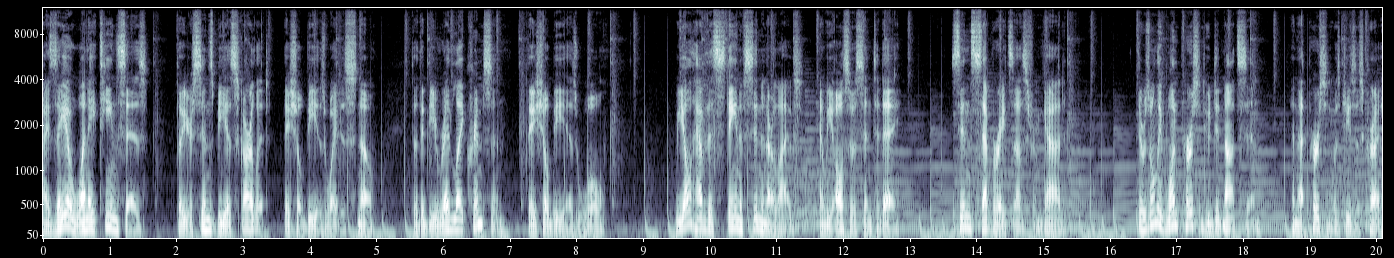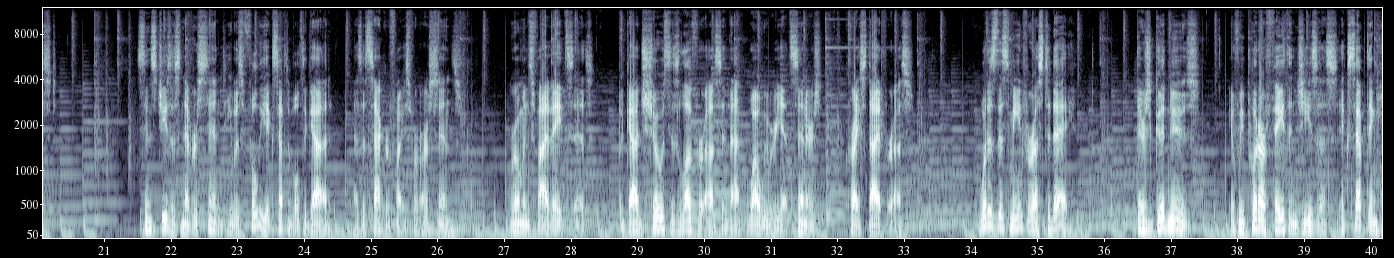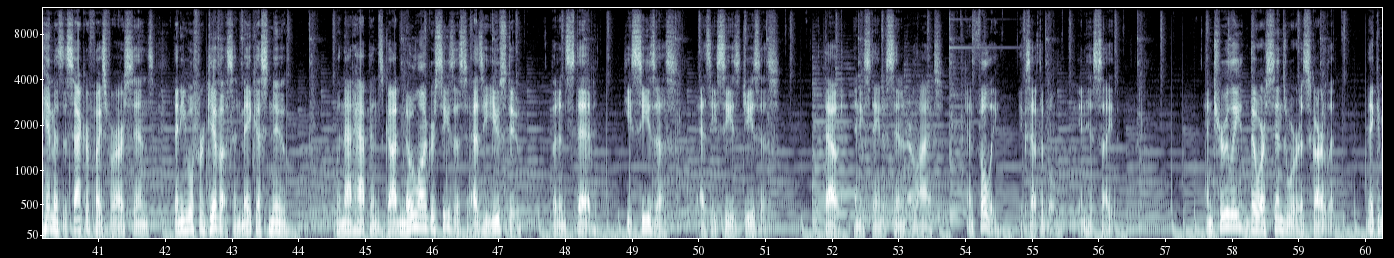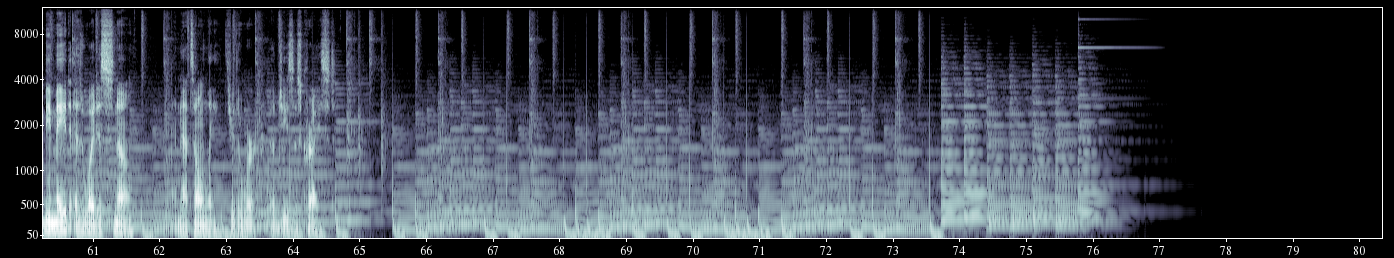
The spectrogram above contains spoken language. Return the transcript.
Isaiah 118 says, Though your sins be as scarlet, they shall be as white as snow. Though they be red like crimson, they shall be as wool. We all have this stain of sin in our lives, and we also sin today. Sin separates us from God. There was only one person who did not sin, and that person was Jesus Christ. Since Jesus never sinned, he was fully acceptable to God as a sacrifice for our sins. Romans 5:8 says, But God shows his love for us in that, while we were yet sinners, Christ died for us. What does this mean for us today? There's good news. If we put our faith in Jesus, accepting him as the sacrifice for our sins, then he will forgive us and make us new. When that happens, God no longer sees us as he used to, but instead, he sees us as he sees Jesus, without any stain of sin in our lives, and fully acceptable in his sight. And truly, though our sins were as scarlet, they can be made as white as snow, and that's only through the work of Jesus Christ.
